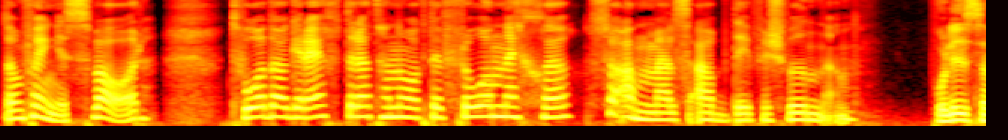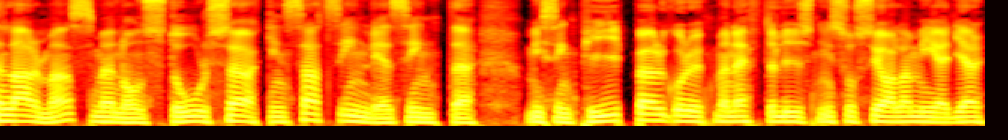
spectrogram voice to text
De får inget svar. Två dagar efter att han åkte från Nässjö så anmäls Abdi försvunnen. Polisen larmas men någon stor sökinsats inleds inte. Missing People går ut med en efterlysning i sociala medier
